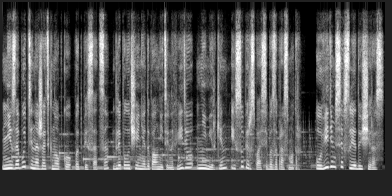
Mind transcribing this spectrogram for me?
Не забудьте нажать кнопку «Подписаться» для получения дополнительных видео Немиркин и супер спасибо за просмотр. Увидимся в следующий раз.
